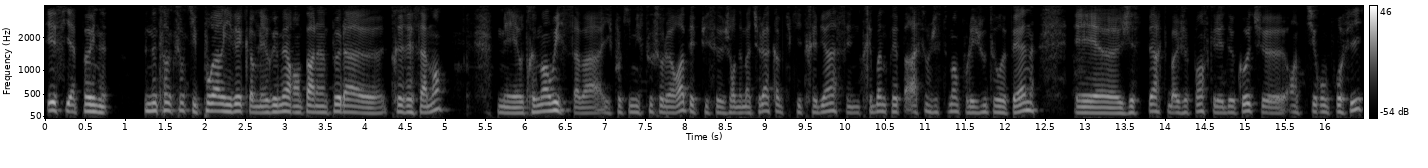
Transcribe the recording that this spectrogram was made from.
et s'il n'y a pas une une autre sanction qui pourrait arriver, comme les rumeurs en parlent un peu là euh, très récemment. Mais autrement, oui, ça va. Il faut qu'ils misent tout sur l'Europe. Et puis ce genre de match-là, comme tu dis très bien, c'est une très bonne préparation justement pour les joutes européennes. Et euh, j'espère que, bah, je pense que les deux coachs euh, en tireront profit.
